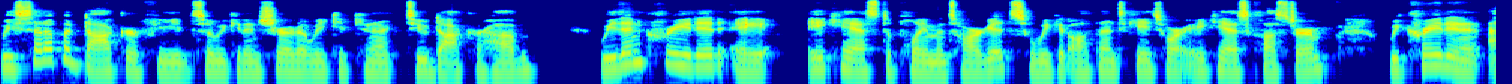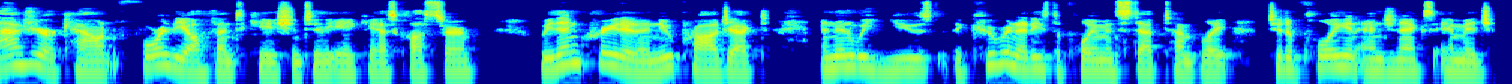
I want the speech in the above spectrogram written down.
we set up a Docker feed so we could ensure that we could connect to Docker Hub. We then created a AKS deployment target so we could authenticate to our AKS cluster. We created an Azure account for the authentication to the AKS cluster. We then created a new project and then we used the Kubernetes deployment step template to deploy an Nginx image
